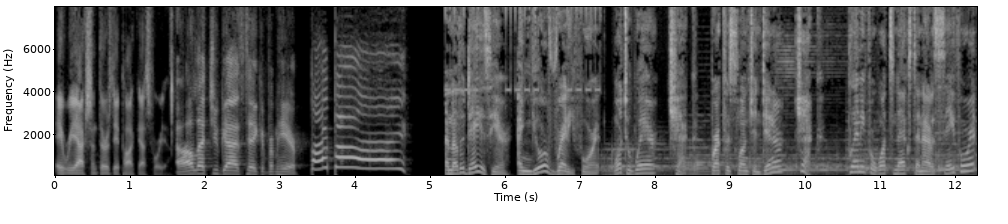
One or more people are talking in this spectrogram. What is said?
a reaction Thursday podcast for you. I'll let you guys take it from here. Bye bye. Another day is here, and you're ready for it. What to wear? Check. Breakfast, lunch, and dinner? Check. Planning for what's next and how to save for it?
